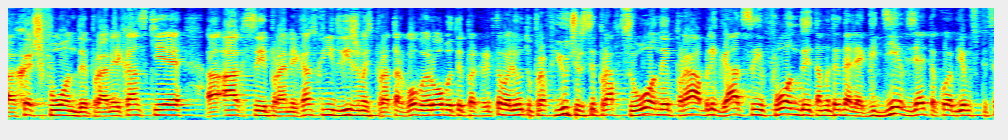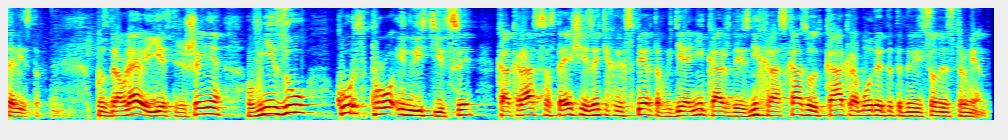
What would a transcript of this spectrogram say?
э, хедж-фонды, про американские э, акции, про американскую недвижимость, про торговые роботы, про криптовалюту, про фьючерсы, про опционы, про облигации, фонды там, и так далее. Где взять такой объем специалистов? Поздравляю, есть решение. Внизу курс про инвестиции, как раз состоящий из этих экспертов, где они, каждый из них, рассказывают, как работает этот инвестиционный инструмент.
